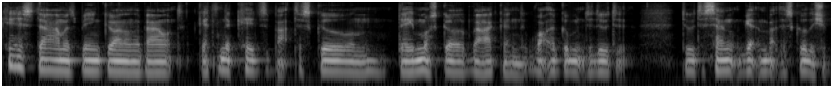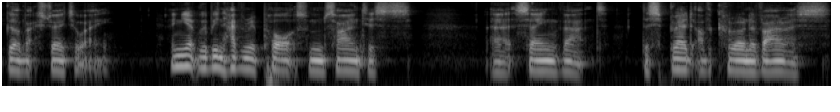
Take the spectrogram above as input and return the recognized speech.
Keir Starmer's been going on about getting the kids back to school and they must go back and what the government to do to do to send get them back to school. They should go back straight away. And yet we've been having reports from scientists uh, saying that the spread of the coronavirus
